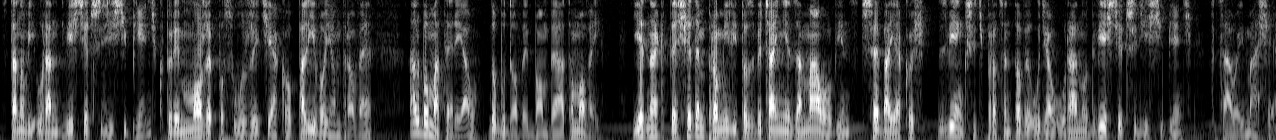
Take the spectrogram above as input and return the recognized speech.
stanowi uran 235, który może posłużyć jako paliwo jądrowe albo materiał do budowy bomby atomowej. Jednak te 7 promili to zwyczajnie za mało, więc trzeba jakoś zwiększyć procentowy udział uranu 235 w całej masie.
